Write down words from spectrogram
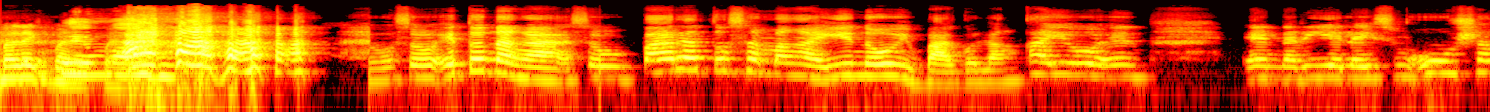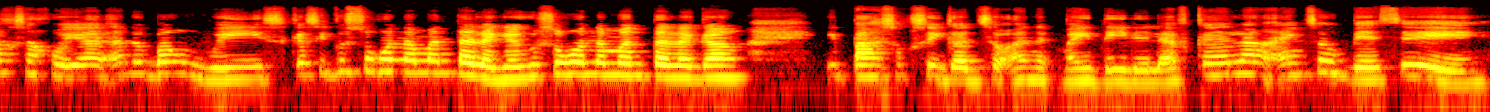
Balik, Ito balik, yung balik. mga So, ito na nga. So, para to sa mga, you know, bago lang kayo and and na-realize mo, oh, shucks ako yan. Ano bang ways? Kasi gusto ko naman talaga, gusto ko naman talagang ipasok si God so ano, my daily life. Kaya lang, I'm so busy.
